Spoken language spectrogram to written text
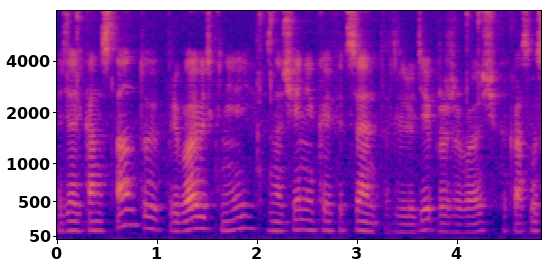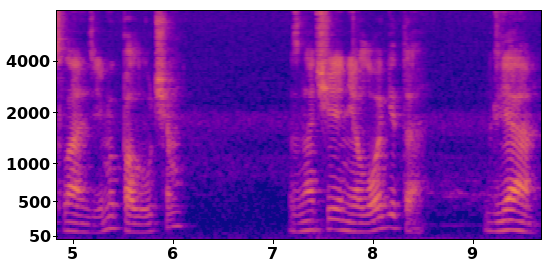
взять константу и прибавить к ней значение коэффициента для людей, проживающих как раз в Исландии. И мы получим значение логита для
